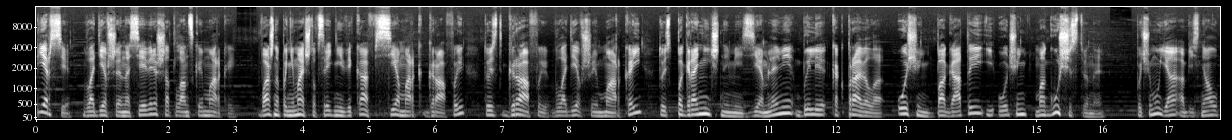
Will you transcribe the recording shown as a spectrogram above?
Перси, владевшая на севере шотландской маркой. Важно понимать, что в средние века все маркграфы, то есть графы, владевшие маркой, то есть пограничными землями, были, как правило, очень богатые и очень могущественные – Почему я объяснял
